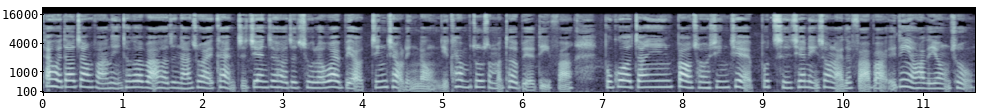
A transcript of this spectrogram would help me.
他回到账房里。偷偷把盒子拿出来看，只见这盒子除了外表精巧玲珑，也看不出什么特别的地方。不过张英报仇心切，不辞千里送来的法宝，一定有它的用处。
